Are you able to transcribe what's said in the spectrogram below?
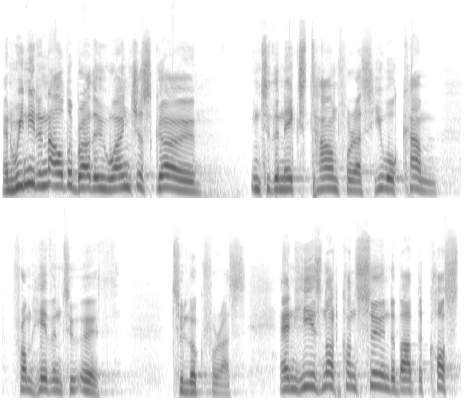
And we need an elder brother who won't just go into the next town for us, he will come from heaven to earth to look for us. And he is not concerned about the cost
